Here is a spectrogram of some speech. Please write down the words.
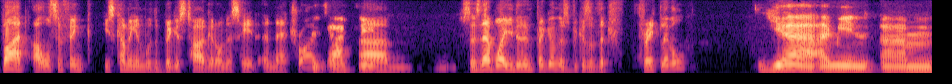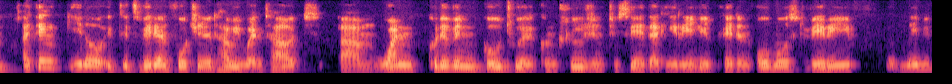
But I also think he's coming in with the biggest target on his head in that tribe. Exactly. Um, So is that why you didn't pick him? Is because of the tr- threat level? Yeah, I mean, um, I think you know it, it's very unfortunate how he went out. Um, one could even go to a conclusion to say that he really played an almost very, maybe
